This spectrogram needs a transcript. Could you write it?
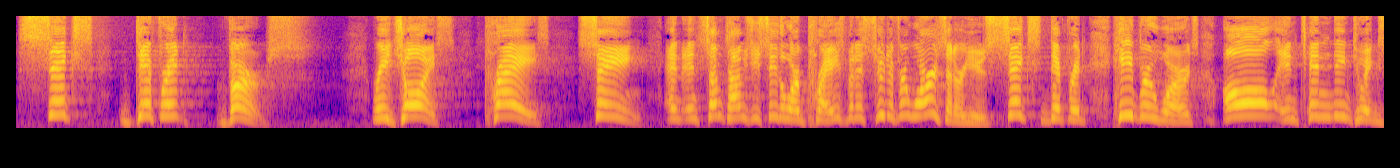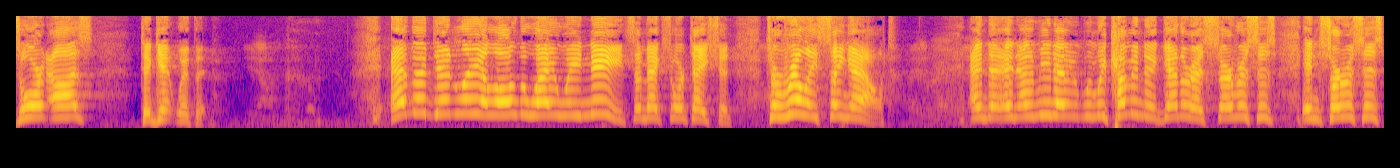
Six different verbs rejoice, praise, sing, and, and sometimes you see the word praise, but it's two different words that are used. Six different Hebrew words, all intending to exhort us to get with it. Evidently, along the way, we need some exhortation to really sing out. And, and I mean, uh, when we come in together as services, in services,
